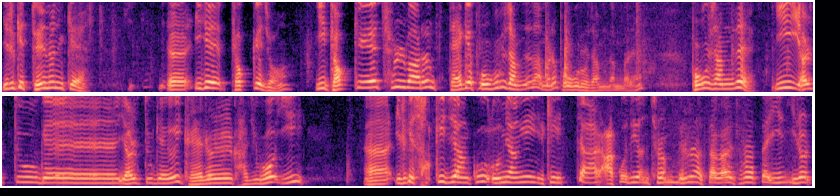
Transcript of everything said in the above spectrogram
이렇게 되는 게 에, 이게 벽괴죠. 이 벽괴의 출발은 대개 복으로 잡는단 말이에요. 복으로 잡는단 말이에요. 복으로 잡는데 이 12개, 12개의 괴를 가지고 이, 아, 이렇게 섞이지 않고 음양이 이렇게 쫙 아코디언처럼 늘어났다가 줄었다, 이, 이런,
